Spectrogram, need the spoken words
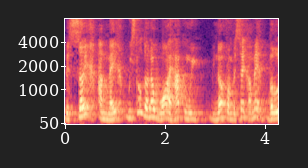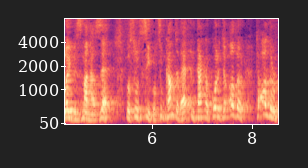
B'soich amech, we still don't know why. How can we, we know from B'soich amech, v'loi b'zman hazeh? We'll soon see. We'll soon come to that. And fact, according to other, to other,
